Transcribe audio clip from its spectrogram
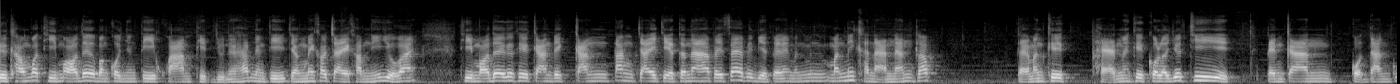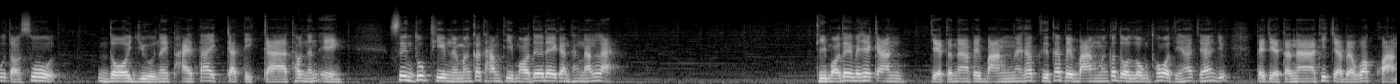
คือคำว่าทีมออเดอร์บางคนยังตีความผิดอยู่นะครับ ยังตียังไม่เข้าใจคำนี้อยู่ว่าทีมออเดอร์ก็คือการไปกันตั้งใจเจตนาไปแทรกไปเบียดไปอะไรมันมันมันไม่ขนาดนั้นครับ แต่มันคือแผนมันคือกลยุทธ์ที่เป็นการกดดันคู่ต่อสู้ โดยอยู่ในภายใต้กติกาเท่านั้นเอง ซึ่งทุกทีมเนี่ยมันก็ทำทีมออเดอร์ได้กันทั้งนั้นแหละทีมออเดอร์ไม่ใช่การเจตนาไปบังนะครับ คือถ้าไปบังมันก็โดนลงโทษสิฮะจะไปเจตนาที่จะแบบว่าขวาง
